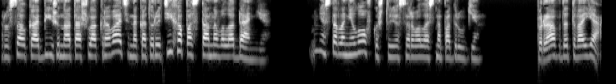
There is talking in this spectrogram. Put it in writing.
Русалка обиженно отошла к кровати, на которой тихо постановала Данья. Мне стало неловко, что я сорвалась на подруги. «Правда твоя»,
